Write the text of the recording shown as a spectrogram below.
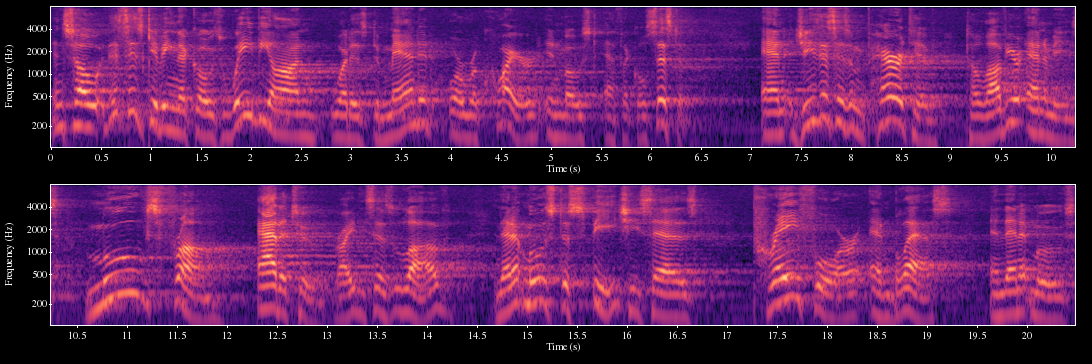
And so this is giving that goes way beyond what is demanded or required in most ethical systems. And Jesus' imperative to love your enemies moves from attitude, right? He says love And then it moves to speech. He says, pray for and bless. And then it moves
